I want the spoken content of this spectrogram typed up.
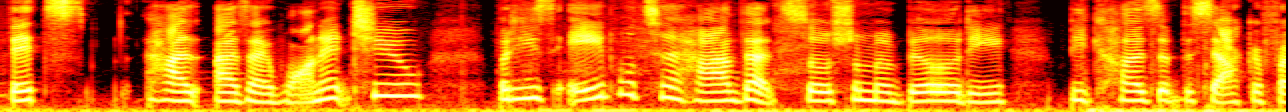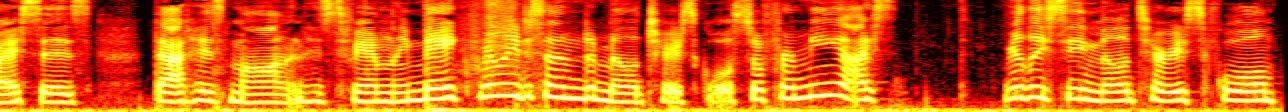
fits as i want it to but he's able to have that social mobility because of the sacrifices that his mom and his family make really to send him to military school. So for me i really see military school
